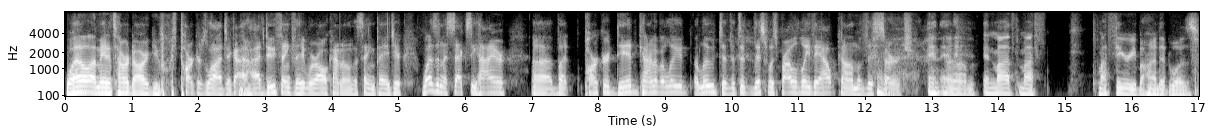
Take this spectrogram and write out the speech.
Well, I mean, it's hard to argue with Parker's logic. I, I do think that we're all kind of on the same page here. Wasn't a sexy hire, uh, but Parker did kind of allude allude to that this was probably the outcome of this search. And and, Um, and my my my theory behind it was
